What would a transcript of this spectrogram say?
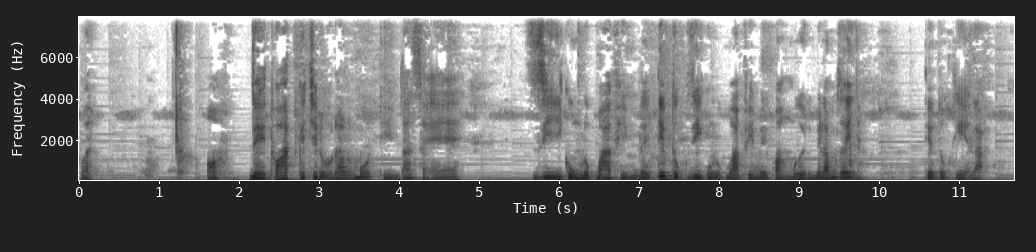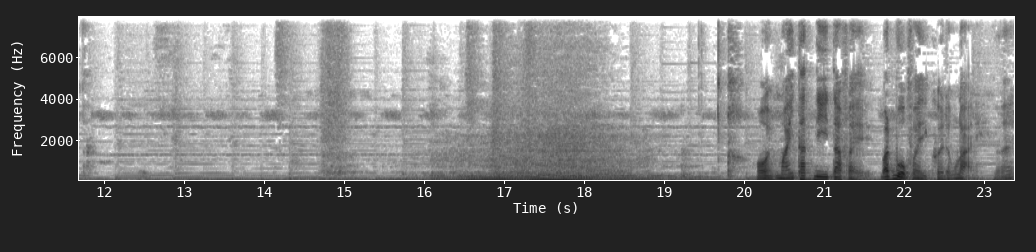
Vậy. oh, để thoát cái chế độ download mode thì chúng ta sẽ dí cùng lúc ba phím. Đấy tiếp tục dí cùng lúc ba phím đấy khoảng 10 đến 15 giây nhé tiếp tục thực hiện lại. Ôi máy tắt đi ta phải bắt buộc phải khởi động lại. Đấy.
